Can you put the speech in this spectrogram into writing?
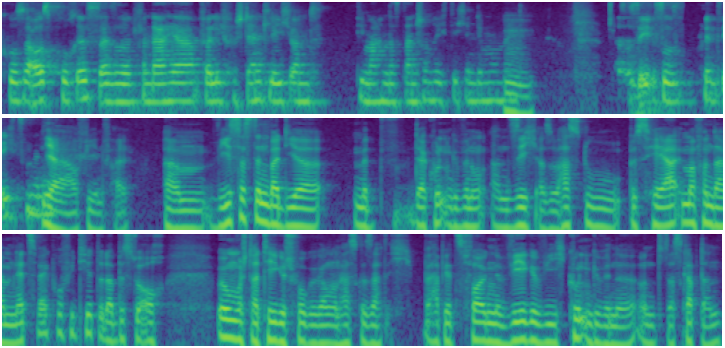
große Ausbruch ist. Also von daher völlig verständlich und die machen das dann schon richtig in dem Moment. Mhm. Also so finde ich zumindest. Ja, auf jeden Fall. Ähm, wie ist das denn bei dir mit der Kundengewinnung an sich? Also hast du bisher immer von deinem Netzwerk profitiert oder bist du auch irgendwo strategisch vorgegangen und hast gesagt, ich habe jetzt folgende Wege, wie ich Kunden gewinne und das klappt dann?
